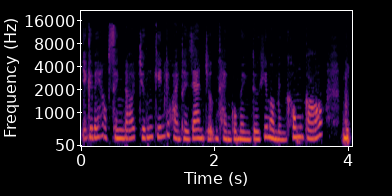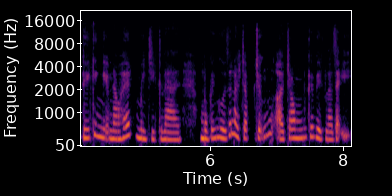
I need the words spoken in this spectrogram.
Những cái bé học sinh đó chứng kiến cái khoảng thời gian trưởng thành của mình từ khi mà mình không có một tí kinh nghiệm nào hết. Mình chỉ là một cái người rất là chập chững ở trong cái việc là dạy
